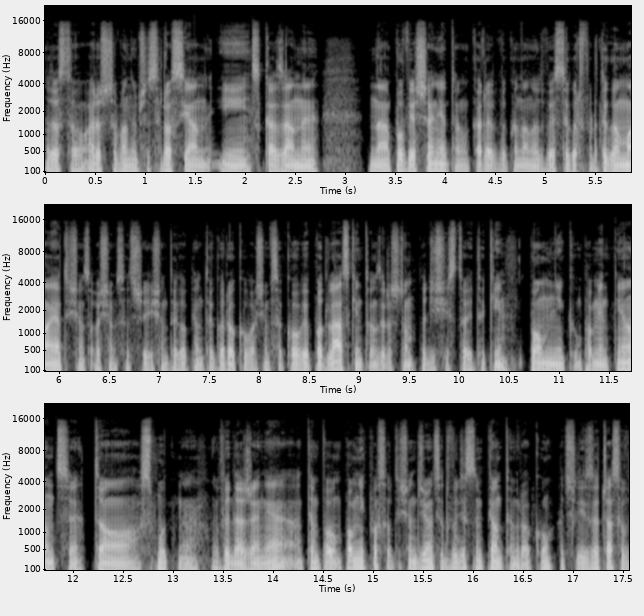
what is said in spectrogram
Został aresztowany przez Rosjan i skazany na powieszenie. Tę karę wykonano 24 maja 1865 roku właśnie w Sokołowie Podlaskim. To zresztą do dzisiaj stoi taki pomnik upamiętniający to smutne wydarzenie. A ten pomnik powstał w 1925 roku, czyli za czasów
